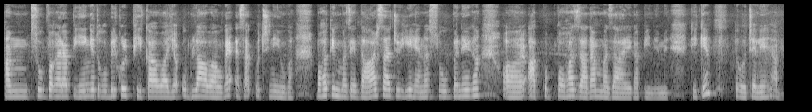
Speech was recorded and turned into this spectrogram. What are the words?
हम सूप वगैरह पियेंगे तो वो बिल्कुल फीका हुआ या उबला हुआ होगा, ऐसा कुछ नहीं होगा। बहुत ही मज़ेदार सा जो ये है ना सूप बनेगा और आपको बहुत ज़्यादा मज़ा आएगा पीने में। ठीक है? तो चलें, अब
